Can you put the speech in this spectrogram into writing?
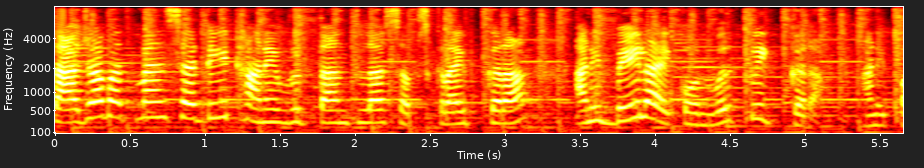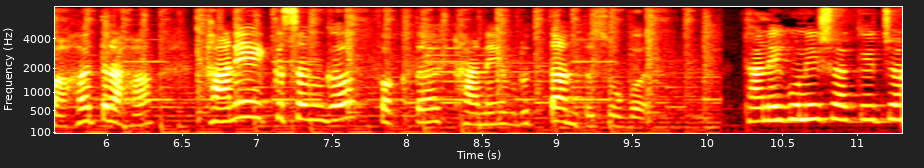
ताज्या बातम्यांसाठी ठाणे वृत्तांतला सबस्क्राईब करा आणि बेल आयकॉनवर क्लिक करा. आणि पाहत रहा ठाणे एकसंघ फक्त ठाणे वृत्तांत सोबत. ठाणे गुन्हे शाखेच्या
